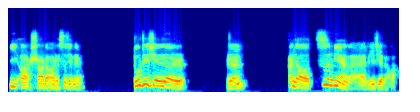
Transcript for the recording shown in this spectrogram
一二十二到二十四节内容。读这些的人，按照字面来理解的话。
